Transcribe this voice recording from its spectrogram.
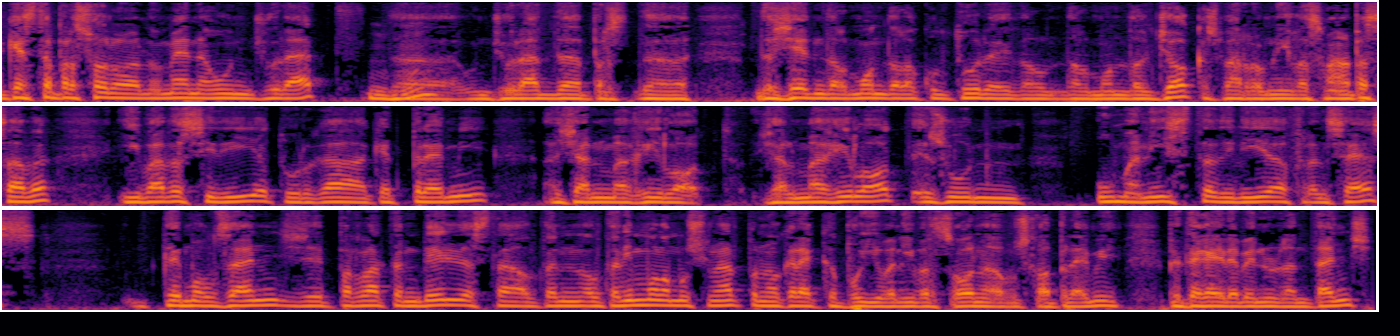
aquesta persona l'anomena un jurat, de, un jurat de, de, de gent del món de la cultura i del, del món del joc, que es va reunir la setmana passada, i va decidir atorgar aquest premi a Jean-Marie Lot. Jean-Marie Lot és un humanista, diria, francès, té molts anys, he parlat amb ell, està, el, ten, el tenim molt emocionat, però no crec que pugui venir a Barcelona a buscar el premi, perquè té gairebé 90 anys,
